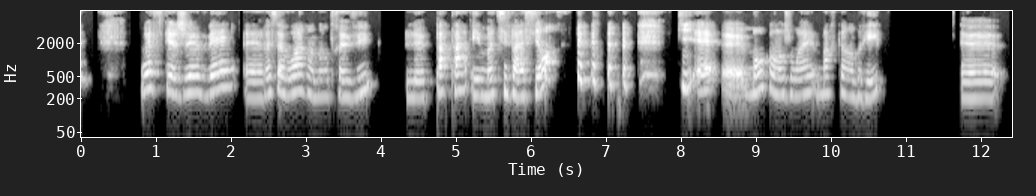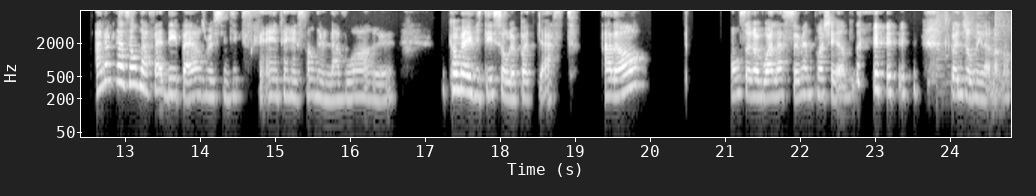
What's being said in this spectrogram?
où est-ce que je vais euh, recevoir en entrevue le papa et motivation, qui est euh, mon conjoint Marc-André. Euh, à l'occasion de la fête des pères, je me suis dit qu'il serait intéressant de l'avoir comme invité sur le podcast. Alors, on se revoit la semaine prochaine. Bonne journée la maman.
